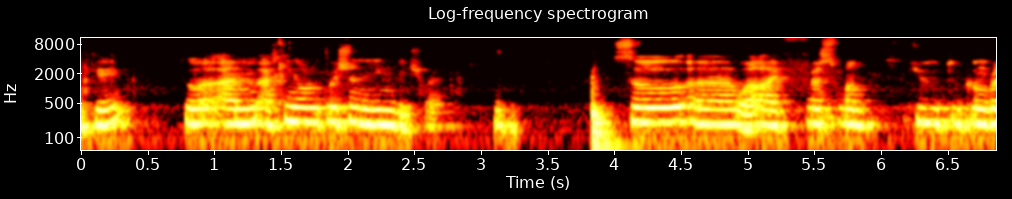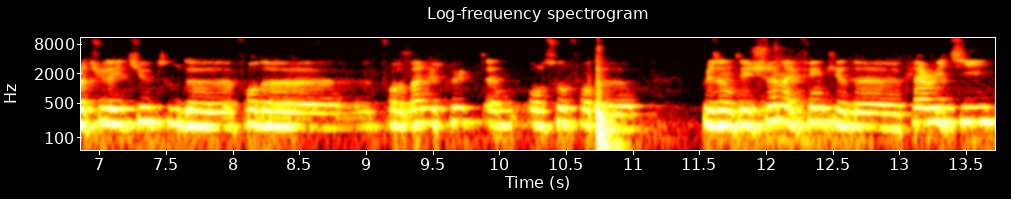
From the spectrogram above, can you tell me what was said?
Okay, so I'm asking all the questions in English, right? So, uh, well, I first want you to congratulate you to the for the for the manuscript and also for the presentation. I think the clarity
